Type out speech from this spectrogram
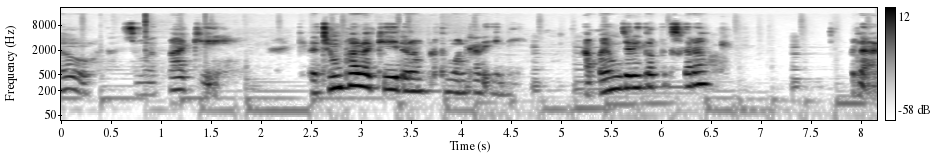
Halo, selamat pagi. Kita jumpa lagi dalam pertemuan kali ini. Apa yang menjadi topik sekarang? Benar,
